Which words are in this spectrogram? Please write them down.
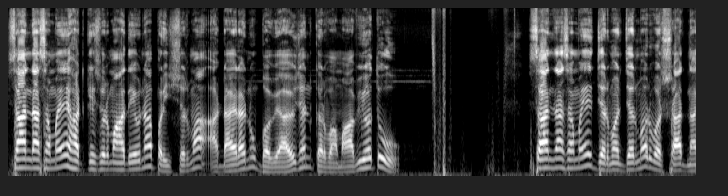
સાંજના સમયે હટકેશ્વર મહાદેવના પરિસરમાં આ ડાયરાનું ભવ્ય આયોજન કરવામાં આવ્યું હતું. સાંજના સમયે ઝરમર ઝરમર વરસાદના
